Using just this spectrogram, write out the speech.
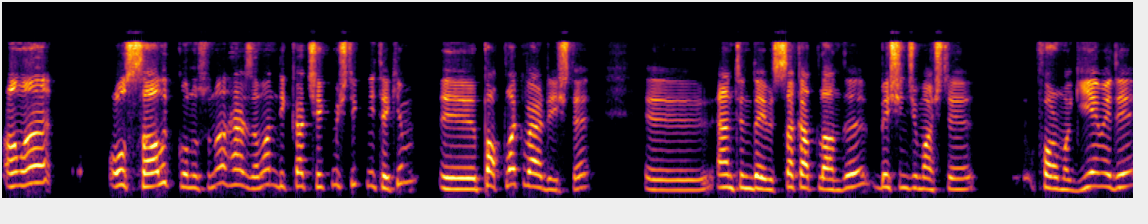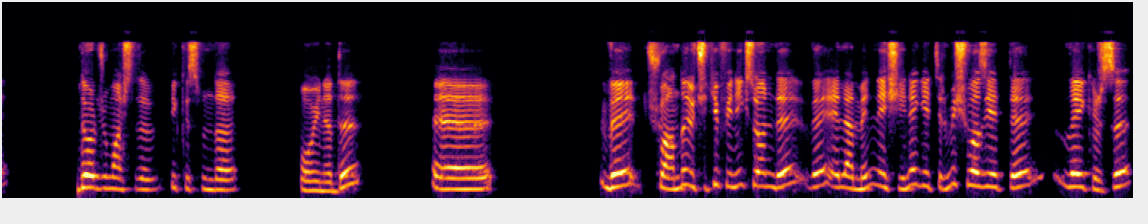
ama o sağlık konusuna her zaman dikkat çekmiştik. Nitekim e, patlak verdi işte. E, Anthony Davis sakatlandı. Beşinci maçta forma giyemedi. Dördüncü maçta da bir kısmında oynadı. E, ve şu anda 3-2 Phoenix önde ve elenmenin eşiğine getirmiş vaziyette Lakers'ı.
